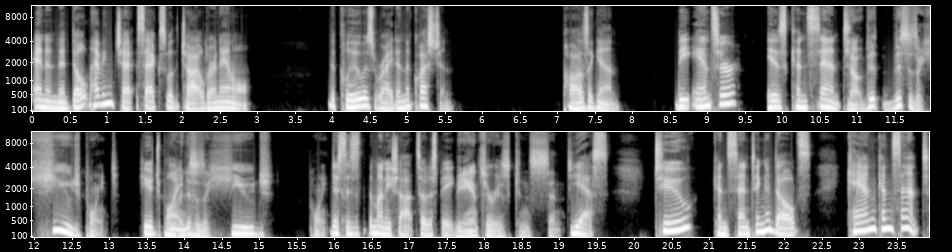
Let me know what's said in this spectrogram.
and an adult having ch- sex with a child or an animal? The clue is right in the question. Pause again. The answer is consent. now this, this is a huge point. Huge point. I mean, this is a huge point. This is the money shot, so to speak. the answer is consent. yes. Two consenting adults can consent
